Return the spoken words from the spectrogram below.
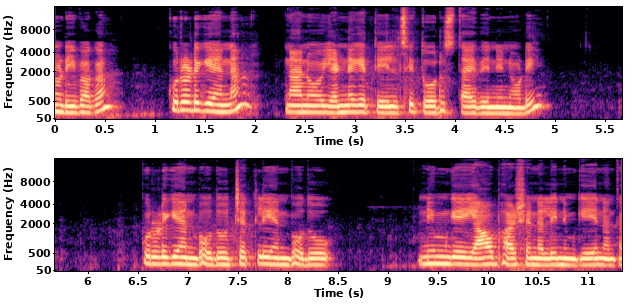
ನೋಡಿ, ಇವಾಗ ಕುರುಡಿಗೆಯನ್ನು ನಾನು ಎಣ್ಣೆಗೆ ತೇಲಿಸಿ ತೋರಿಸ್ತಾ ಇದ್ದೀನಿ ನೋಡಿ. ಕುರುಡಿಗೆ ಅನ್ಬೋದು, ಚಕ್ಲಿ ಅನ್ಬೋದು, ನಿಮಗೆ ಯಾವ ಭಾಷೆನಲ್ಲಿ ನಿಮಗೆ ಏನಂತ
